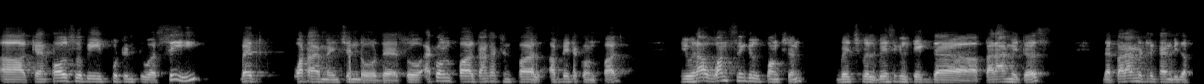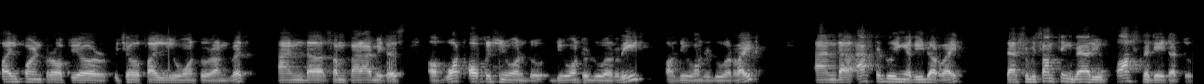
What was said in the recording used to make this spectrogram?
uh, can also be put into a C with what I mentioned over there. So account file, transaction file, update account file. You have one single function, which will basically take the parameters. The parameter can be the file pointer of your whichever file you want to run with, and uh, some parameters of what operation you want to do. Do you want to do a read or do you want to do a write? And uh, after doing a read or write, there should be something where you pass the data to.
